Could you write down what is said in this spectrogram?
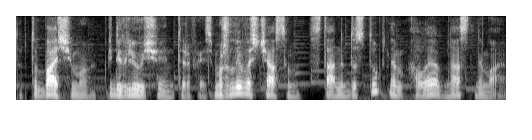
Тобто бачимо, підглючує інтерфейс. Можливо, з часом стане доступним, але в нас немає.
